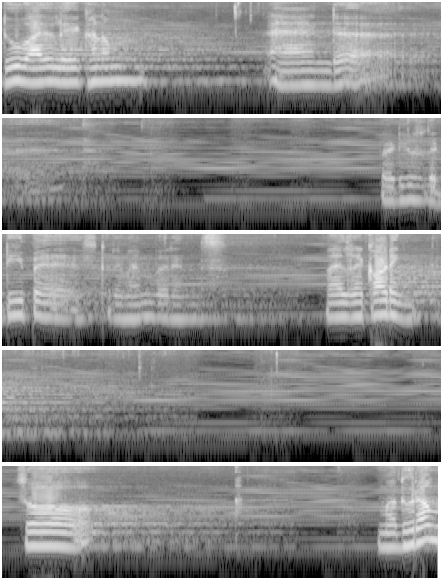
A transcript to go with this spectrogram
do Vayulekhanam and uh, produce the deepest remembrance while recording. So, मधुरम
